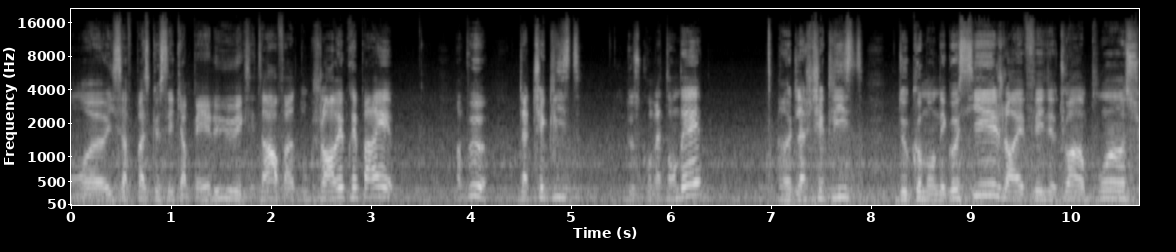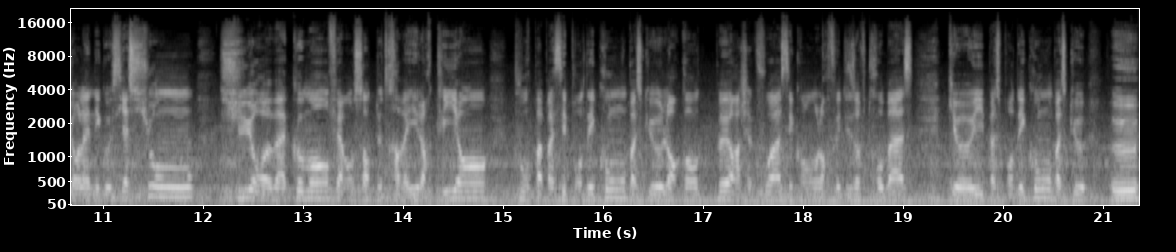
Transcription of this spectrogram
euh, ils savent pas ce que c'est qu'un PLU, etc. Enfin, donc je leur avais préparé un peu de la checklist de ce qu'on attendait, euh, de la checklist de comment négocier. Je leur ai fait tu vois, un point sur la négociation, sur euh, bah, comment faire en sorte de travailler leurs clients pour pas passer pour des cons, parce que leur grande peur à chaque fois, c'est quand on leur fait des offres trop basses, qu'ils passent pour des cons, parce que eux,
